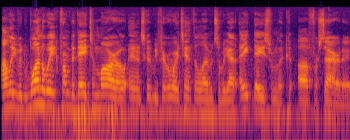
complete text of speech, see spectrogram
I'm leaving one week from today tomorrow, and it's going to be February 10th and 11th. So we got eight days from the uh, for Saturday.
